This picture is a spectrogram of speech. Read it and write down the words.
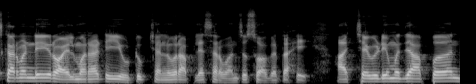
नमस्कार मंडळी रॉयल मराठी यूट्यूब चॅनलवर आपल्या सर्वांचं स्वागत आहे. आजच्या व्हिडिओमध्ये आपण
